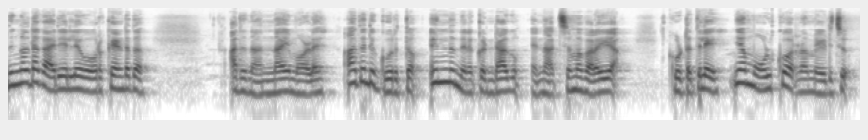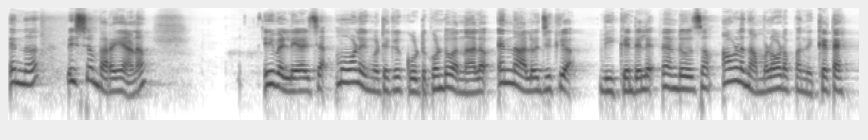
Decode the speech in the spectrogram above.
നിങ്ങളുടെ കാര്യമല്ലേ ഓർക്കേണ്ടത്? അത് നന്നായി മോളെ അതിന്റെ ഗുരുത്വം എന്ന് നിനക്കുണ്ടാകും എന്ന് അച്ഛമ്മ പറയുക. കൂട്ടത്തിലെ ഞാൻ മോൾക്ക് ഒരെണ്ണം മേടിച്ചു എന്ന് വിശ്വം പറയാണ്. ഈ വെള്ളിയാഴ്ച മോളെ ഇങ്ങോട്ടേക്ക് കൂട്ടിക്കൊണ്ട് വന്നാലോ എന്നാലോചിക്കുക വീക്കെൻഡിൽ രണ്ട് ദിവസം അവൾ നമ്മളോടൊപ്പം നിൽക്കട്ടെ.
